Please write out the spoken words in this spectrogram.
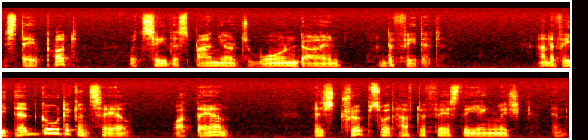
To stay put would see the Spaniards worn down and defeated. And if he did go to Kinsale, what then? His troops would have to face the English in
